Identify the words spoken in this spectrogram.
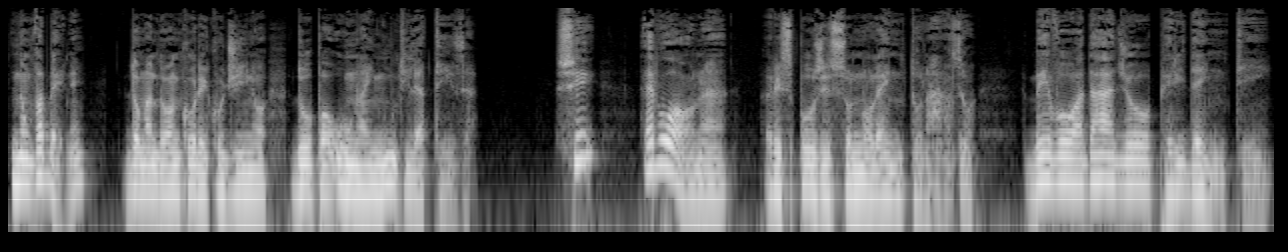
Non va bene? domandò ancora il cugino dopo una inutile attesa. Sì, è buona, rispose il sonnolento naso. Bevo adagio per i denti.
